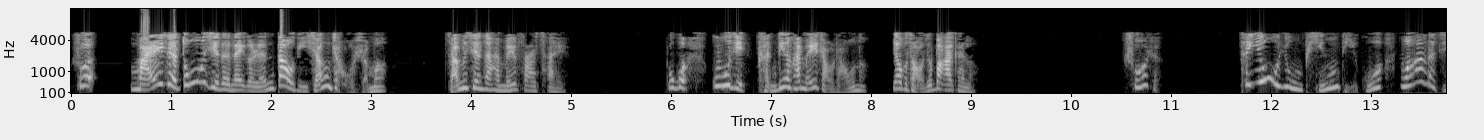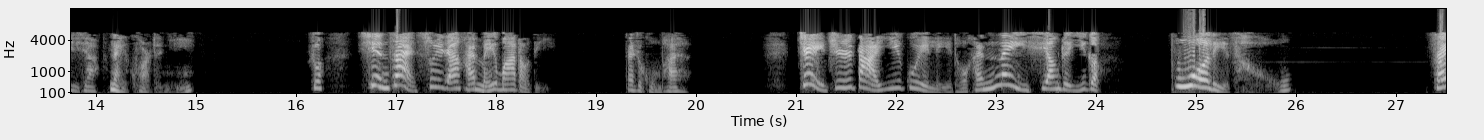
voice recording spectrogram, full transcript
说：“埋下东西的那个人到底想找什么？咱们现在还没法猜。不过估计肯定还没找着呢，要不早就扒开了。”说着，他又用平底锅挖了几下那块的泥。说：“现在虽然还没挖到底，但是恐怕，这只大衣柜里头还内镶着一个玻璃槽。咱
